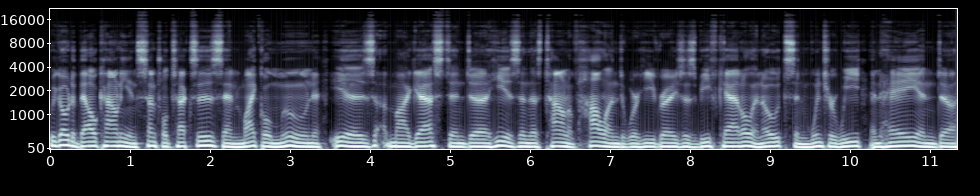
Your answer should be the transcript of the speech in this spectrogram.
We go to Bell County in Central Texas, and Michael Moon is my guest, and uh, he is in the town of Holland where he raises beef cattle and oats and winter wheat and hay. And uh,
